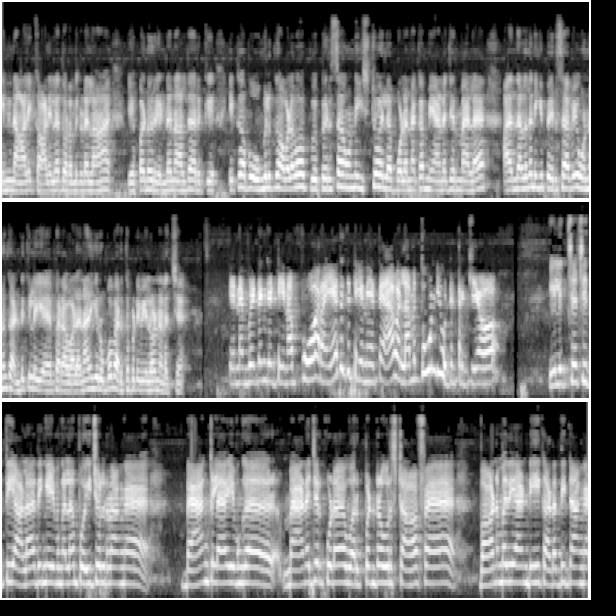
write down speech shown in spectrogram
இனி நாளைக்கு காலையில் திறந்துக்கிடலாம். எப்போன்னு ரெண்டு நாள் தான் இருக்குது ஏக்கா அப்போ உங்களுக்கு அவ்வளோவா பெருசாக ஒன்றும் இஷ்டம் இல்லை போலனாக்கா மேனேஜர் மேலே. அதனால தான் நீங்கள் பெருசாகவே ஒன்றும் கண்டுக்கலையே பரவாயில்ல. நான் நீங்கள் ரொம்ப வருத்தப்படுவீங்களோன்னு நினச்சேன். என்ன விடுங்கட்டி நான் போகிறேன் எதுக்கிட்டு என்ன தேவையில்லாமல் தூண்டி விட்டுட்டு இருக்கியோ? இழிச்ச சித்தி அழாதீங்க இவங்கெல்லாம் பொய் சொல்றாங்க. பேங்க்கில் இவங்க மேனேஜர் கூட ஒர்க் பண்ணுற ஒரு ஸ்டாஃபை பானுமதி ஆண்டி கடத்திட்டாங்க.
